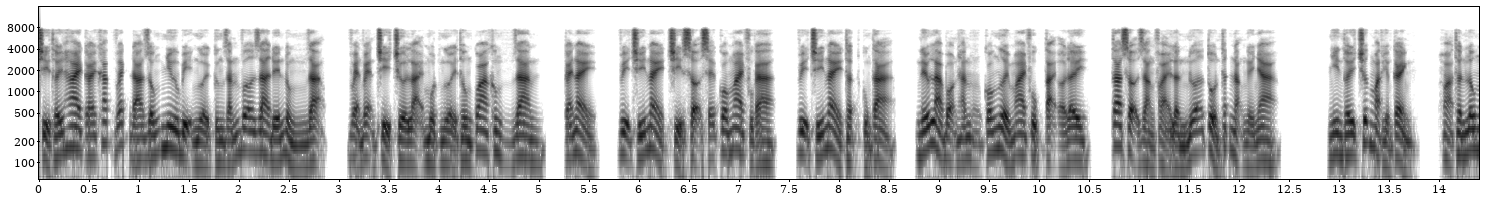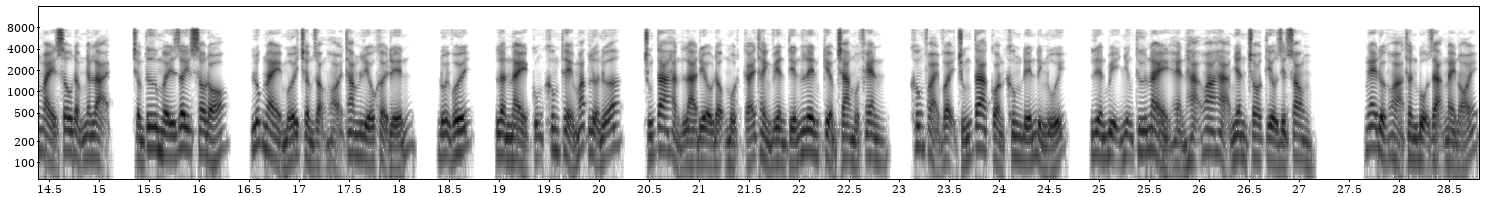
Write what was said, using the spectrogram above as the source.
chỉ thấy hai cái khắc vách đá giống như bị người cứng rắn vỡ ra đến đồng dạng, vẹn vẹn chỉ trừ lại một người thông qua không gian, cái này, vị trí này chỉ sợ sẽ có mai phục à vị trí này thật cùng tả nếu là bọn hắn có người mai phục tại ở đây, ta sợ rằng phải lần nữa tổn thất nặng nề nha. Nhìn thấy trước mặt hiểm cảnh, hỏa thần lông mày sâu đậm nhân lại chầm tư mấy giây sau đó, lúc này mới trầm giọng hỏi thăm liếu khởi đến, đối với, lần này cũng không thể mắc lừa nữa, chúng ta hẳn là điều động một cái thành viên tiến lên kiểm tra một phen, không phải vậy chúng ta còn không đến đỉnh núi, liền bị những thứ này hèn hạ hoa hạ nhân cho tiêu diệt xong. Nghe được hỏa thần bộ dạng này nói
